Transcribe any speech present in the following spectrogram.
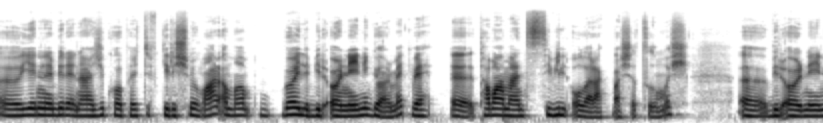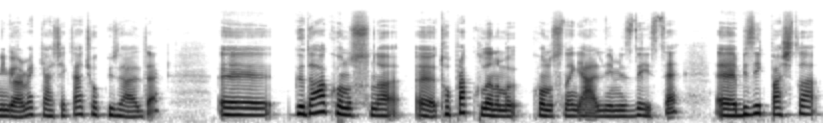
e, yenilenebilir enerji kooperatif girişimi var ama böyle bir örneğini görmek ve e, tamamen sivil olarak başlatılmış e, bir örneğini görmek gerçekten çok güzeldi. E, gıda konusuna, e, toprak kullanımı konusuna geldiğimizde ise e, biz ilk başta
